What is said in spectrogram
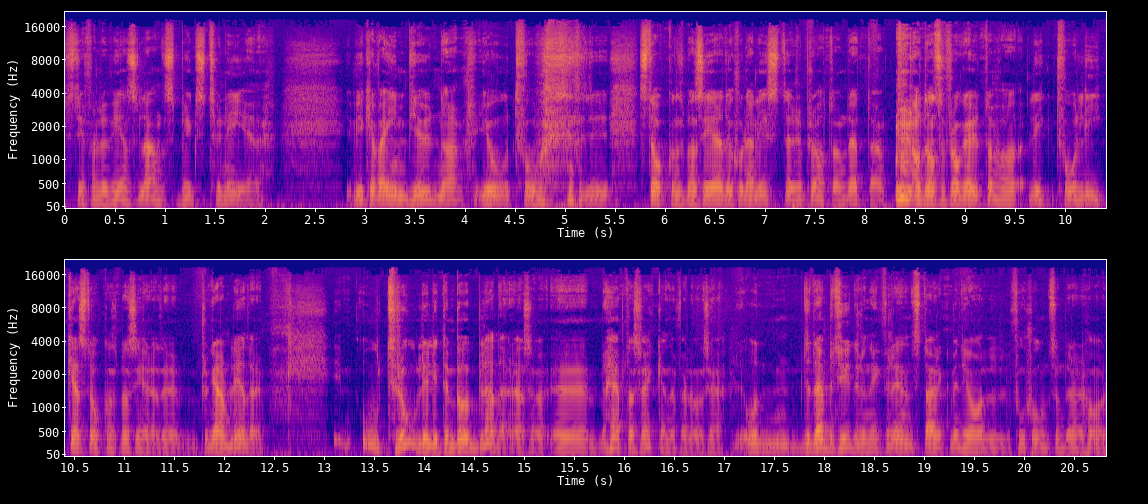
Stefan Löfvens landsbygdsturné. Vilka var inbjudna? Jo, två Stockholmsbaserade journalister pratade om detta. Och de som frågade ut dem var två lika Stockholmsbaserade programledare otrolig liten bubbla där alltså. Eh, häpnadsväckande får jag lov att säga. Och det där betyder någonting, för det är en stark medial funktion som det där har.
